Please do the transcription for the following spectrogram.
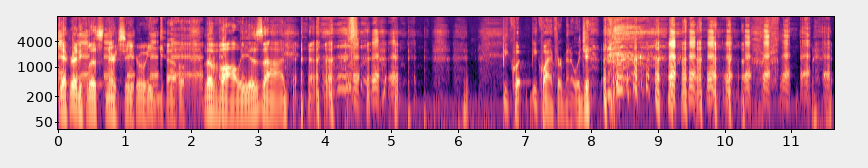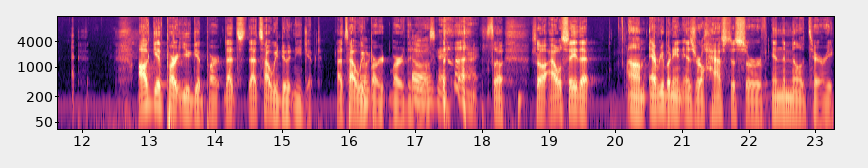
Get ready, listeners. Here we go. The volley is on. be quiet. Be quiet for a minute, would you? I'll give part. You give part. That's that's how we do it in Egypt. That's how we oh. bar, barter the oh, deals. Oh, okay. All right. So, so I will say that um, everybody in Israel has to serve in the military.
